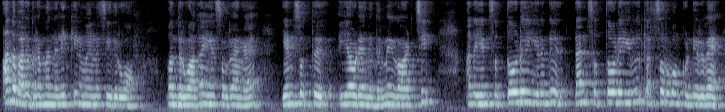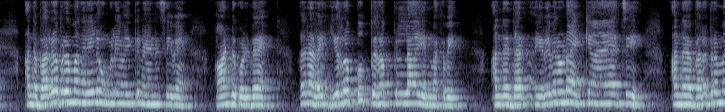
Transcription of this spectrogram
அந்த பரபிரம்ம நிலைக்கு நம்ம என்ன செய்திருவோம்? வந்துடுவோம் அதான் ஏன் சொல்கிறாங்க என் சொத்து ஐயாவுடைய அந்த தர்மீக ஆட்சி அந்த என் சொத்தோடு இருந்து தன் சொத்தோடு இருந்து தற்சொருபம் கொண்டிருவேன். அந்த பரபிரம்ம நிலையில் உங்களை வைத்து நான் என்ன செய்வேன்? ஆண்டு கொள்வேன். அதனால் இறப்பு பிறப்பில்லா என் மகவே அந்த த இறைவனோட ஐக்கியம் ஆயாச்சு. அந்த பரபிரம்ம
